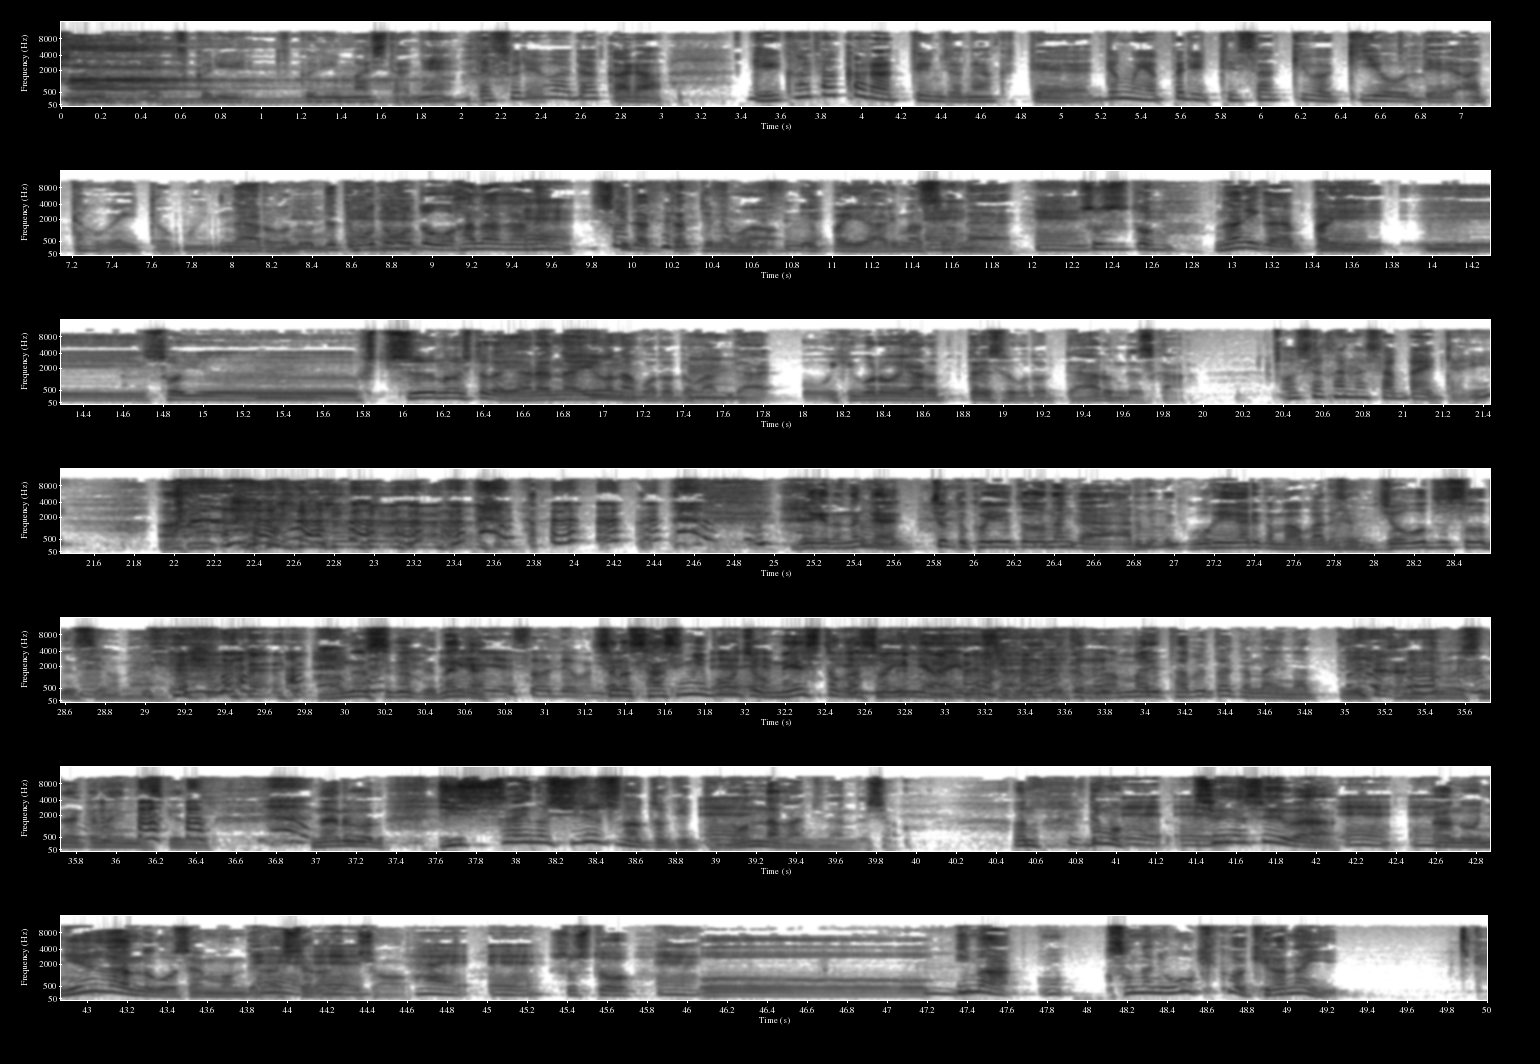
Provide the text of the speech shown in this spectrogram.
縫はあって作り作りましたね。でそれはだから外科だからっていうんじゃなくてでもやっぱり手先は器用であった方がいいと思います、ね。なるほど。だってもともとお花がね、ええ。好きだったっていうのもやっぱりありますよね。ええ。ええ。そうするとええ。何かやっぱり、えーそういう普通の人がやらないようなこととかって、日頃やったりすることってあるんですか？お魚さばいたり？だけどなんか、ちょっとこう言うと、なんか、あれ、語弊があるかもわかんないですけど、上手そうですよね。ものすごく、なんか、その刺身包丁、メスとかそういうんじゃないですよね。なんかちょっとあんまり食べたくないなっていう感じもしなくないんですけど。なるほど。実際の手術の時ってどんな感じなんでしょうあの、でも先生はあの、乳がんのご専門でいらっしゃるでしょええええはいええそうするとええ、おー今、そんなに大きくは切らない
